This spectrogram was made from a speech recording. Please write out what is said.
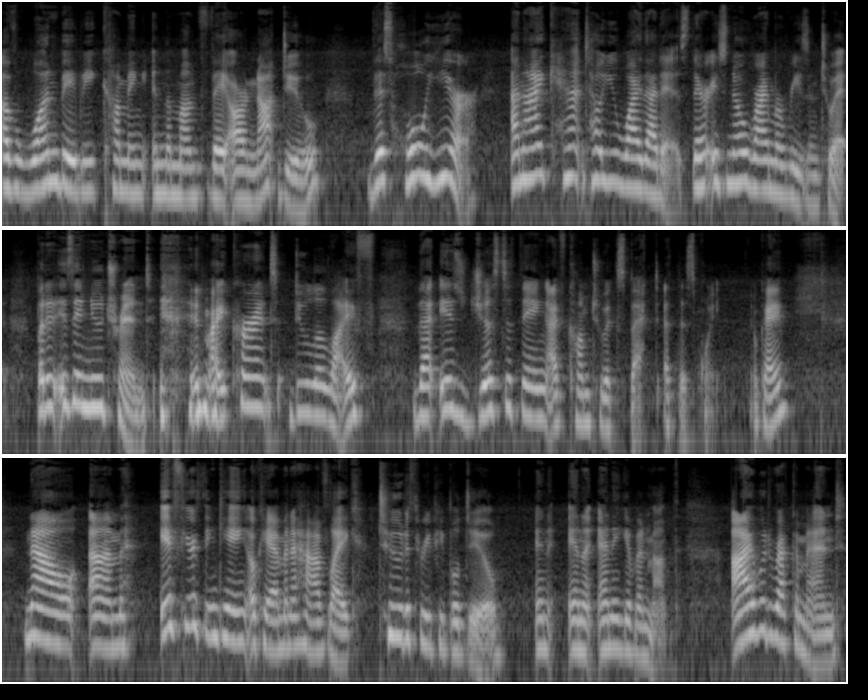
of one baby coming in the month they are not due this whole year. And I can't tell you why that is. There is no rhyme or reason to it. But it is a new trend in my current doula life that is just a thing I've come to expect at this point. Okay. Now, um, if you're thinking, okay, I'm going to have like two to three people due in, in a, any given month, I would recommend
